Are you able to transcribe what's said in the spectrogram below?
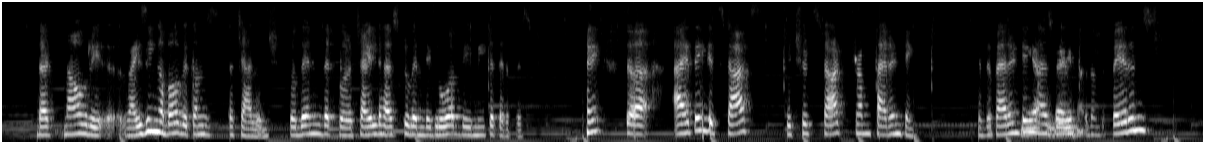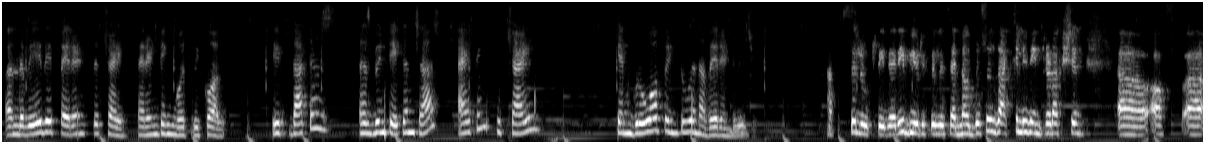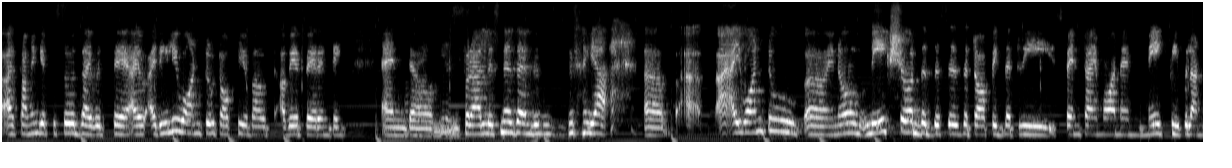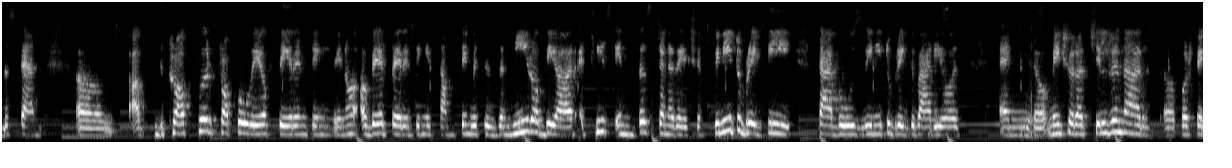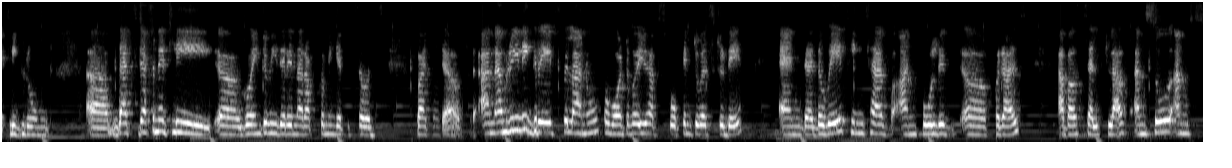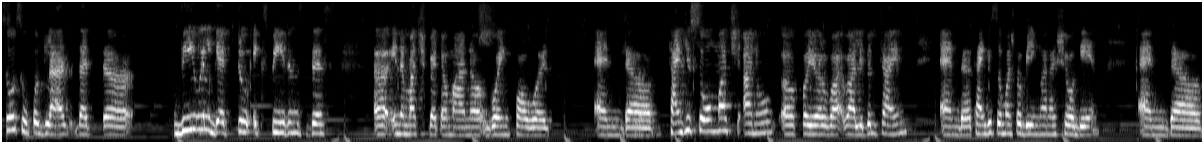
that now ra- rising above becomes a challenge so then that child has to when they grow up they meet a therapist right so uh, i think it starts it should start from parenting if the parenting Yeah, has been much. the parents and the way they parent the child parenting what we call if that is has been taken charge i think the child can grow up into an aware individual Absolutely, very beautifully said. Now, this is actually the introduction uh, of uh, our coming episodes. I would say I, I really want to talk to you about aware parenting, and um, Yes. for our listeners, and this is yeah, uh, I, I want to uh, you know make sure that this is a topic that we spend time on and make people understand uh, uh, the proper proper way of parenting. You know, aware parenting is something which is the need of the hour, at least in this generation. We need to break the taboos. We need to break the barriers and Yes. uh, make sure our children are uh, perfectly groomed. Uh, that's definitely uh, going to be there in our upcoming episodes. But uh, I'm, I'm really grateful, Anu, for whatever you have spoken to us today and uh, the way things have unfolded uh, for us about self-love. I'm so I'm so super glad that uh, we will get to experience this uh, in a much better manner going forward. And uh, thank you so much, Anu, uh, for your va- valuable time. And uh, thank you so much for being on our show again. And, uh,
